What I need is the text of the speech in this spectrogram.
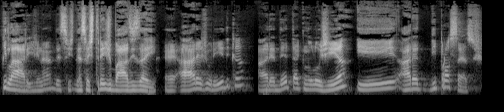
pilares, né, desses, dessas três bases aí. É a área jurídica, área de tecnologia e área de processos.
